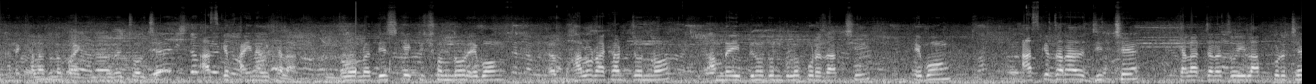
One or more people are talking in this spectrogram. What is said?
এখানে খেলাধুলা কয়েকদিন ধরে চলছে। আজকে ফাইনাল খেলা। তো আমরা দেশকে একটি সুন্দর এবং ভালো রাখার জন্য আমরা এই বিনোদনগুলো করে যাচ্ছি এবং আজকে যারা জিতছে, খেলার যারা জয়ী লাভ করেছে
